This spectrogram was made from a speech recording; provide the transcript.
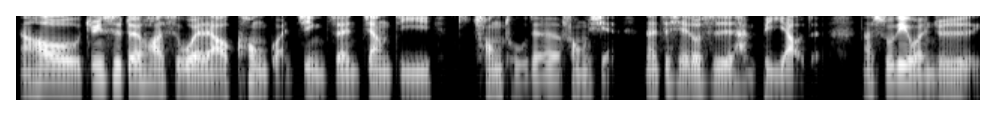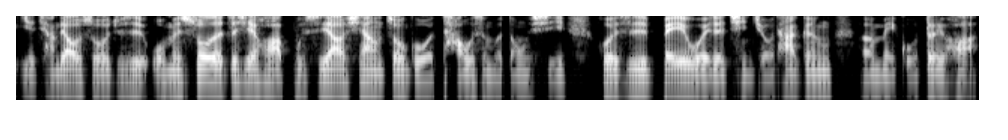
然后军事对话是为了要控管竞争、降低冲突的风险，那这些都是很必要的。那苏利文就是也强调说，就是我们说的这些话，不是要向中国讨什么东西，或者是卑微的请求他跟呃美国对话。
